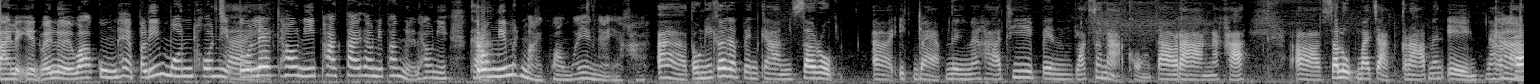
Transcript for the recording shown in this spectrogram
รายละเอียดไว้เลยว่ากรุงเทพปริมณฑลนี่ใช่ตัวเลขเท่านี้ภาคใต้เท่านี้ภาคเหนือเท่านี้ค่ะตรงนี้มันหมายความว่ายังไงอะคะอ่า ตรงนี้ก็จะเป็นการสรุปอ่าอีกแบบหนึ่งนะคะที่เป็นลักษณะของตารางนะคะอ่าสรุปมาจากกราฟนั่นเองนะคะค่ะข้อ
